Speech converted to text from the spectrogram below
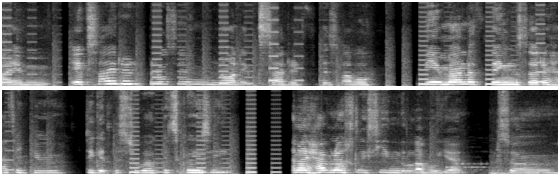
I'm excited, but also not excited for this level. The amount of things that I have to do to get this to work is crazy, and I haven't actually seen the level yet. So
